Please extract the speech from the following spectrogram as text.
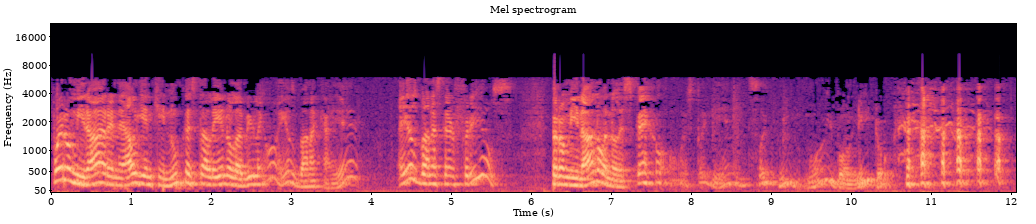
Puedo mirar en alguien que nunca está leyendo la Biblia, oh, ellos van a caer, ellos van a estar fríos. Pero mirando en el espejo, oh, estoy bien, soy muy bonito.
